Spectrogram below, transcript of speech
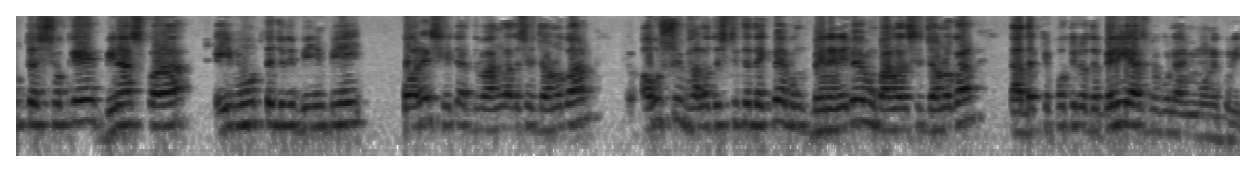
উদ্দেশ্যকে বিনাশ করা, এই মুহূর্তে যদি বিএনপি করে, সেটা বাংলাদেশের জনগণ অবশ্যই ভালো দৃষ্টিতে দেখবে এবং মেনে নেবে এবং বাংলাদেশের জনগণ তাদেরকে প্রতিরোধে বেরিয়ে আসবে বলে আমি মনে করি।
